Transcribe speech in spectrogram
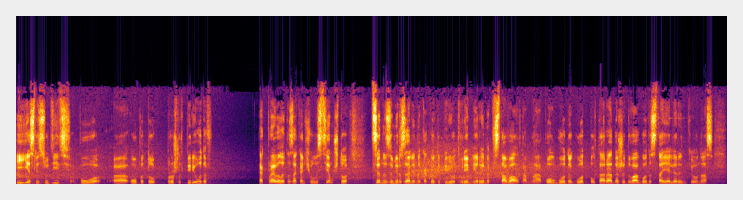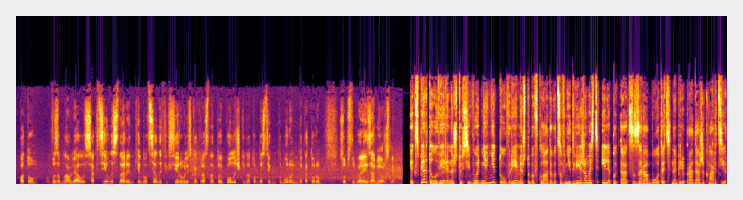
И если судить по э, опыту прошлых периодов, как правило, это заканчивалось тем, что цены замерзали на какой-то период времени, рынок вставал там на полгода, год, полтора, даже два года стояли рынки у нас. Потом возобновлялась активность на рынке, но цены фиксировались как раз на той полочке, на том достигнутом уровне, на котором, собственно говоря, и замерзли. Эксперты уверены, что сегодня не то время, чтобы вкладываться в недвижимость или пытаться заработать на перепродаже квартир.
